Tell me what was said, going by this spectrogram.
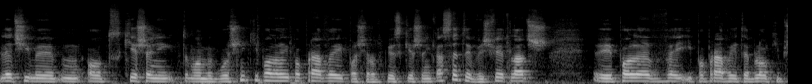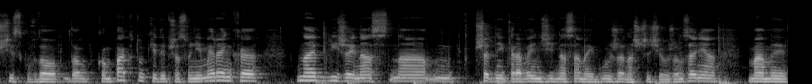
lecimy mm, od kieszeni, to mamy głośniki po lewej i po prawej, po środku jest kieszeń kasety, wyświetlacz, po lewej i po prawej te bloki przycisków do, do kompaktu. Kiedy przesuniemy rękę, najbliżej nas na przedniej krawędzi, na samej górze, na szczycie urządzenia, mamy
